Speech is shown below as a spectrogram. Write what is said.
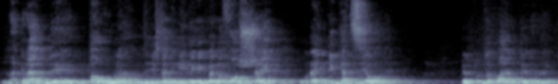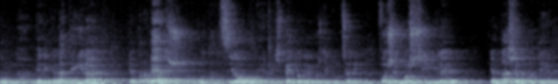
la grande paura degli Stati Uniti è che quello fosse una indicazione per tutta quante con l'America Latina che attraverso votazione e rispetto delle Costituzioni fosse possibile che andasse al potere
